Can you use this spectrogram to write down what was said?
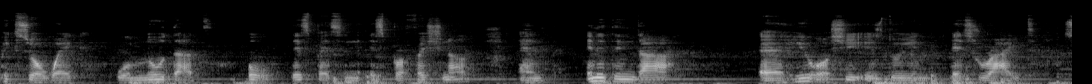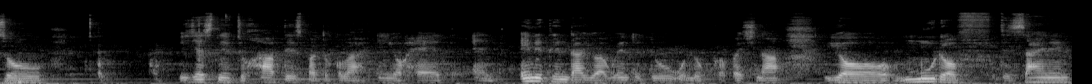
picks your work will know that oh this person is professional and anything that uh, he or she is doing is right. So you just need to have this particular in your head and anything that you are going to do will look professional. Your mood of designing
